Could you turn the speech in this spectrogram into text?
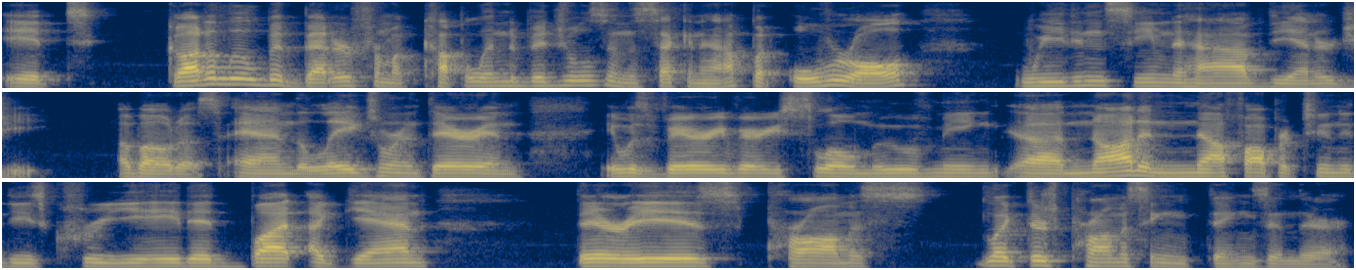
It got a little bit better from a couple individuals in the second half, but overall, we didn't seem to have the energy about us, and the legs weren't there, and it was very very slow moving. Uh, not enough opportunities created, but again, there is promise. Like there's promising things in there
